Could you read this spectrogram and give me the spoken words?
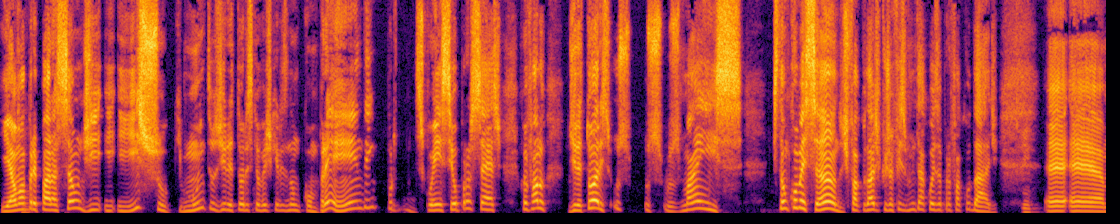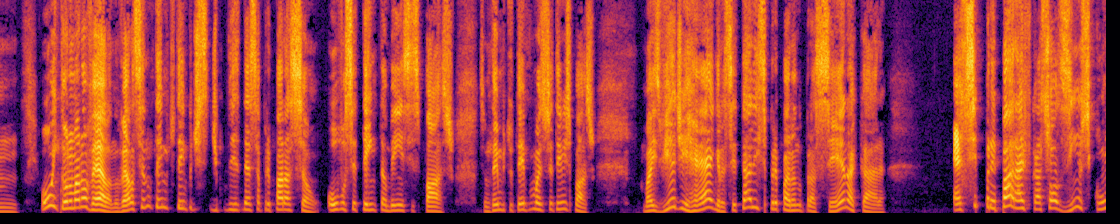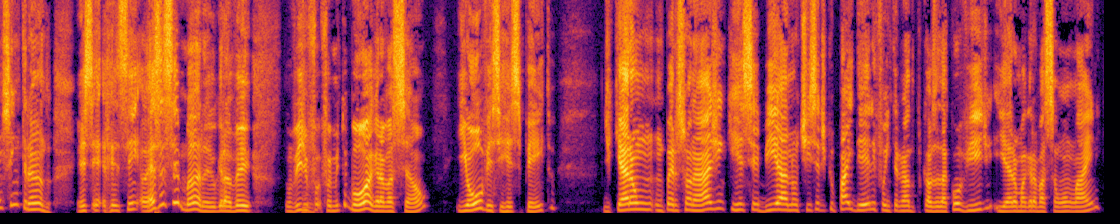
E é uma Sim. preparação de. E, e, isso que muitos diretores que eu vejo que eles não compreendem por desconhecer o processo. Quando eu falo diretores, os, os, os mais que estão começando de faculdade, porque eu já fiz muita coisa para faculdade. É, é, ou então numa novela. Novela você não tem muito tempo de, de, dessa preparação. Ou você tem também esse espaço. Você não tem muito tempo, mas você tem um espaço. Mas via de regra, você tá ali se preparando para a cena, cara é se preparar e ficar sozinho, se concentrando. Esse, recém, essa semana eu gravei um vídeo, foi, foi, muito boa a gravação, e houve esse respeito, de que era um, um, personagem que recebia a notícia de que o pai dele foi internado por causa da Covid, e era uma gravação online.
